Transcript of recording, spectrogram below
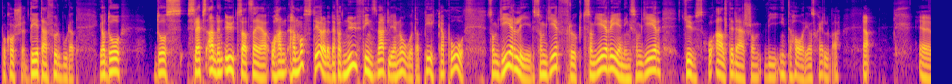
på korset, det är fullbordat. Ja, då, då släpps anden ut så att säga och han, han måste göra det därför att nu finns verkligen något att peka på som ger liv, som ger frukt, som ger rening, som ger ljus och allt det där som vi inte har i oss själva. Eh,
